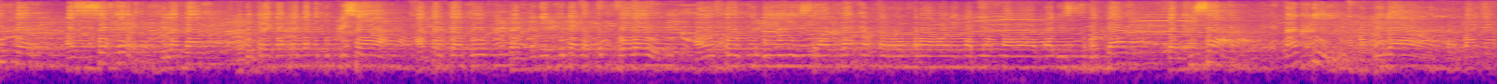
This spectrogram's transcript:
Super uh, Soccer. Silakan untuk rekan-rekan untuk bisa uh, tergabung dan mengikuti ataupun follow uh, untuk di seragam yang terantara oleh kami yang tadi disebutkan. Dan bisa nanti apabila terbanyak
